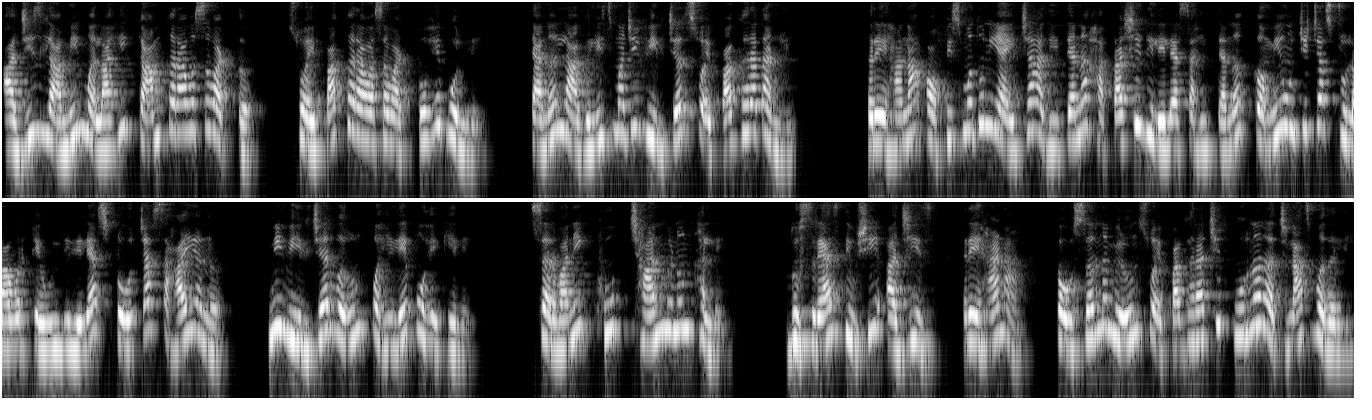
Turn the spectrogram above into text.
आजीजला मी मलाही काम करावंसं वाटतं स्वयंपाक करावासा वाटतो हे बोलले. त्यानं लागलीच माझी व्हीलचेअर स्वयंपाकघरात आणली. रेहाना ऑफिसमधून यायच्या आधी त्यानं हाताशी दिलेल्या साहित्यानं कमी उंचीच्या स्टुलावर ठेवून दिलेल्या स्टोच्या सहाय्यानं मी व्हीलचेअरवरून पहिले पोहे केले. सर्वांनी खूप छान म्हणून खाल्ले. दुसऱ्याच दिवशी अजीज रेहाना कौसरनं मिळून स्वयंपाकघराची पूर्ण रचनाच बदलली.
